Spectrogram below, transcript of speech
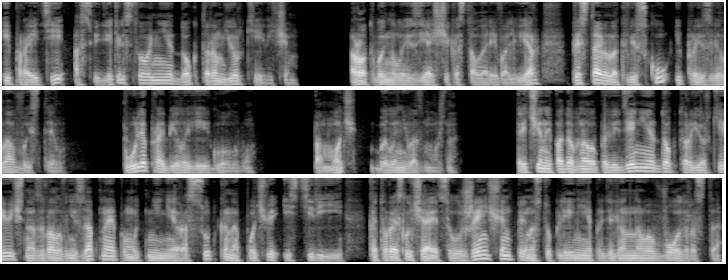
и пройти освидетельствование доктором Юркевичем. Рот вынула из ящика стола револьвер, приставила к виску и произвела выстрел. Пуля пробила ей голову. Помочь было невозможно. Причиной подобного поведения доктор Юркевич назвал внезапное помутнение рассудка на почве истерии, которая случается у женщин при наступлении определенного возраста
